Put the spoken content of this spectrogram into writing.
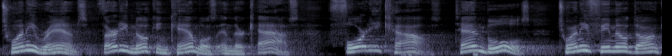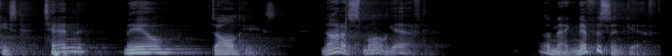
20 rams, 30 milking camels and their calves, 40 cows, 10 bulls, 20 female donkeys, 10 male donkeys. Not a small gift, a magnificent gift.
